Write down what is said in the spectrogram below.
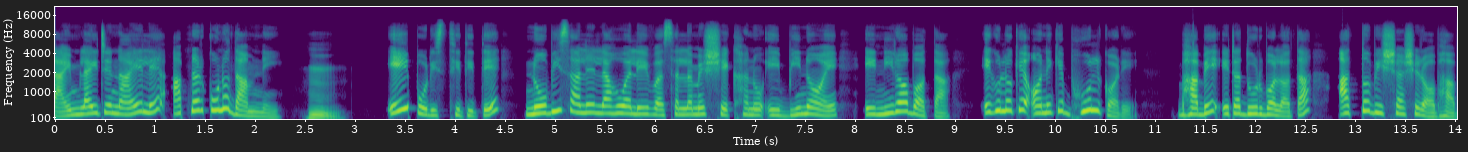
লাইমলাইটে না এলে আপনার কোনো দাম নেই। হুম। এই পরিস্থিতিতে নবী সাল্লাহ আলি ওয়াসাল্লামের শেখানো এই বিনয় এই নীরবতা এগুলোকে অনেকে ভুল করে। ভাবে এটা দুর্বলতা আত্মবিশ্বাসের অভাব।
